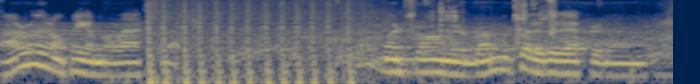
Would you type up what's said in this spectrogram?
I really don't think I'm gonna last that much longer, but I'm gonna put a good effort in.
